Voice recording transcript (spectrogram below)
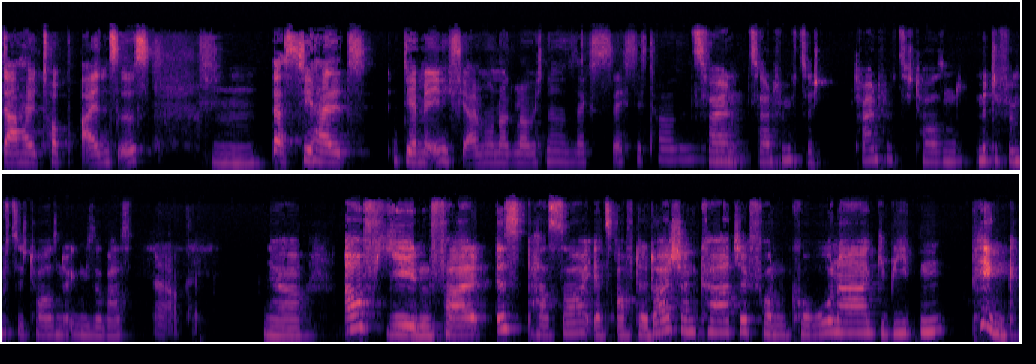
da halt Top 1 ist, Hm. dass die halt, die haben ja eh nicht viele Einwohner, glaube ich, ne? 60.000? 52, 53.000, Mitte 50.000, irgendwie sowas. Ja, okay. Ja, auf jeden Fall ist Passau jetzt auf der Deutschlandkarte von Corona-Gebieten pink.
